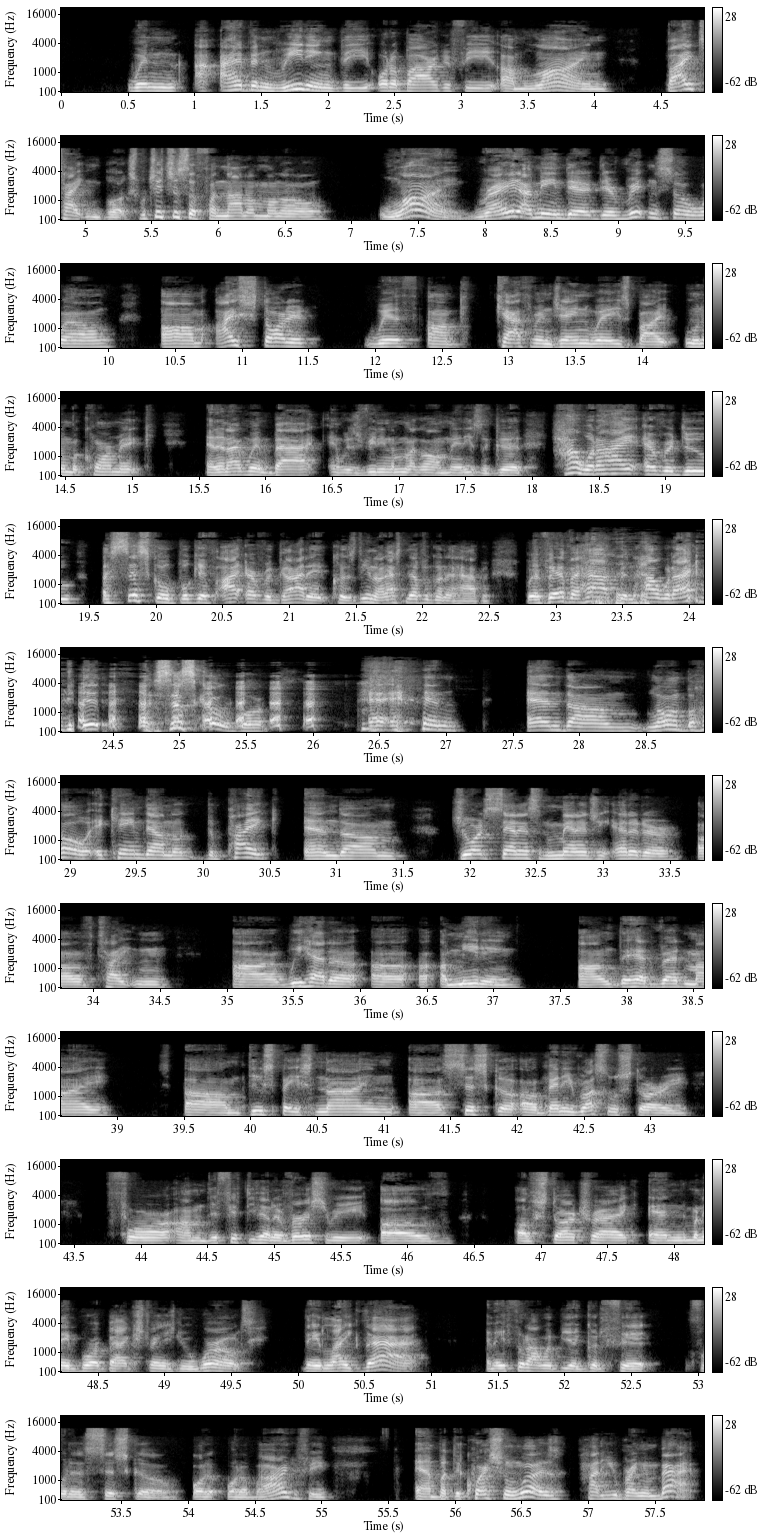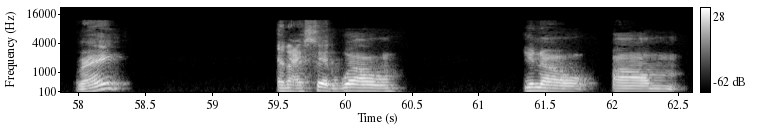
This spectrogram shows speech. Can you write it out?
when I, had been reading the autobiography um line by Titan Books, which is just a phenomenal line, right? I mean, they're they're written so well. Um, I started with um Kathryn Janeway's by Una McCormack. And then I went back and was reading. I'm like, oh man, these are good. How would I ever do a Sisko book if I ever got it? Because you know that's never going to happen. But if it ever happened, how would I get a Sisko book? And and um, lo and behold, it came down the, the pike. And um, George Sandison, managing editor of Titan, uh, we had a a, a meeting. Um, they had read my um, Deep Space Nine uh, Sisko uh, Benny Russell story for um, the 50th anniversary of of Star Trek, and when they brought back Strange New Worlds, they liked that, and they thought I would be a good fit for the Sisko autobiography. And but the question was, how do you bring him back, right? And I said, well, you know, um,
